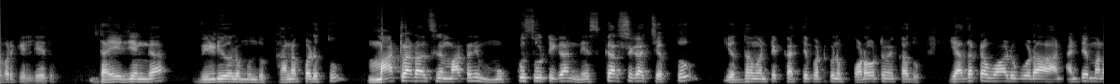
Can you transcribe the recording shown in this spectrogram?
ఎవరికీ లేదు. ధైర్యంగా వీడియోల ముందు కనపడుతూ మాట్లాడాల్సిన మాటని ముక్కుసూటిగా నిష్కర్షగా చెప్తూ యుద్ధం అంటే కత్తి పట్టుకుని పొడవటమే కాదు ఎదట వాడు కూడా అంటే మన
